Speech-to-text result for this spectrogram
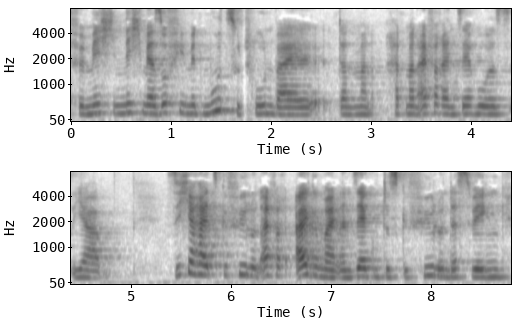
für mich nicht mehr so viel mit Mut zu tun, weil dann man, hat man einfach ein sehr hohes ja, Sicherheitsgefühl und einfach allgemein ein sehr gutes Gefühl und deswegen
